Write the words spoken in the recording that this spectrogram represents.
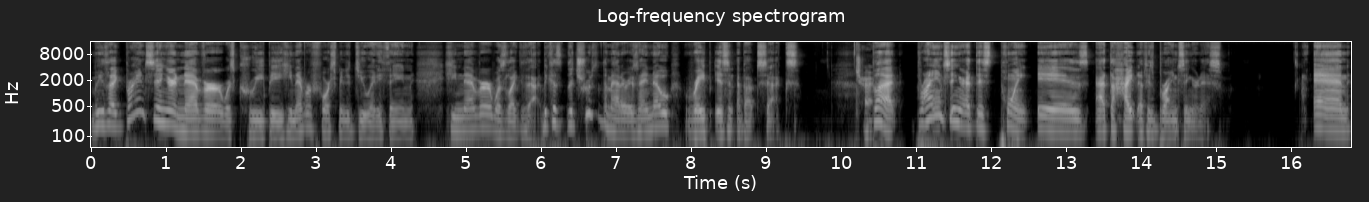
but he's like, Bryan Singer never was creepy. He never forced me to do anything. He never was like that. Because the truth of the matter is, I know rape isn't about sex. Sure. But Bryan Singer at this point is at the height of his Bryan Singerness. And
